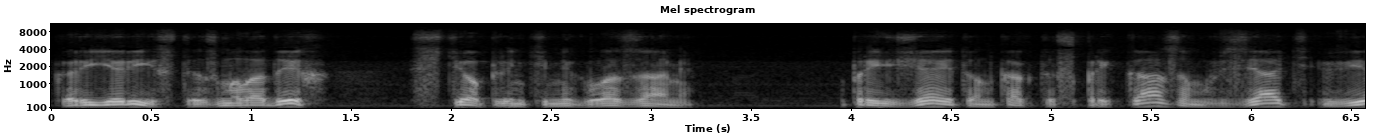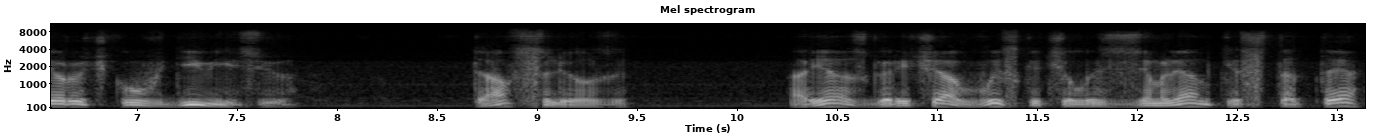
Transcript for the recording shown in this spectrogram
Карьерист из молодых с тепленькими глазами. Приезжает он как-то с приказом взять Верочку в дивизию. Та в слезы. А я сгоряча выскочил из землянки с ТТ,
